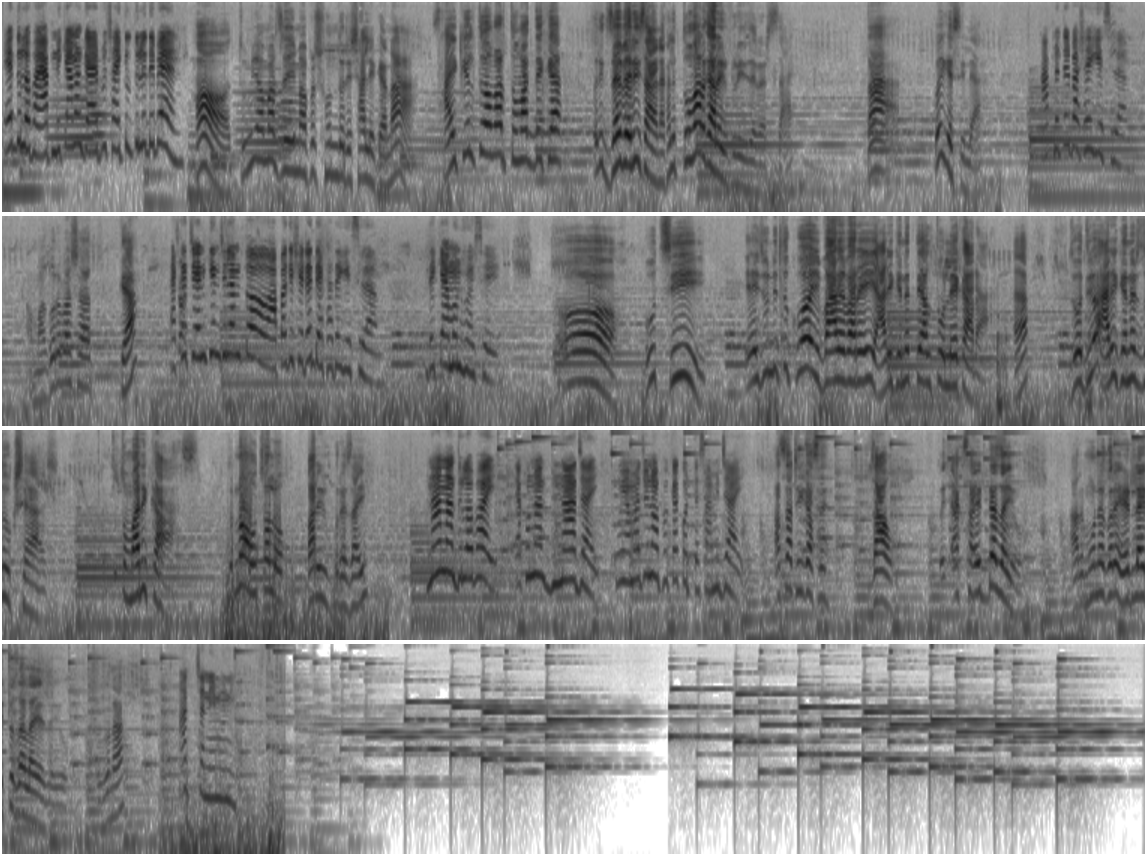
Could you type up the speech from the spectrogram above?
আপনি কি আমার গায়ের উপর সাইকেল তুলে দেবেন? হ্যাঁ তুমি আমার যে মাপের সুন্দরী শালিকা না সাইকেল তো আমার তোমাক দেখে ওদিক যাবেরই চায় না খালি তোমার গাড়ির উপরেই যাবার চায়। তা কই গেছিলা? আপনাদের বাসায় গেছিলাম আমার ঘরে বাসা ক্যা একটা চেন কিনছিলাম তো আপাকে সেটা দেখাতে গেছিলাম দেখ কেমন হয়েছে। ও বুঝছি। এই জন্যই তো কই বারে বারে এই আরিকেনের তেল তোলে কারা? হ্যাঁ? যদিও আরিকেনের যুগ শেষ তোমারই কাজ। তো নও চলো বাড়ির উপরে যাই। না না দুলা ভাই এখন আর না যাই। ওই আমার জন্য অপেক্ষা করতেছে আমি যাই। আচ্ছা ঠিক আছে। যাও। তো এক সাইড দিয়ে যাইও। আর মনে করে হেডলাইট তো জ্বালাইয়া যাইও। বুঝো না? আচ্ছা নিমুনি।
